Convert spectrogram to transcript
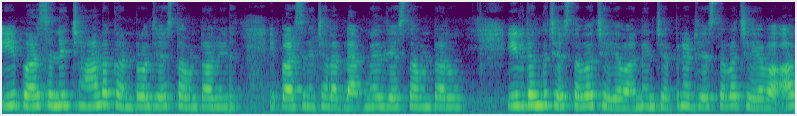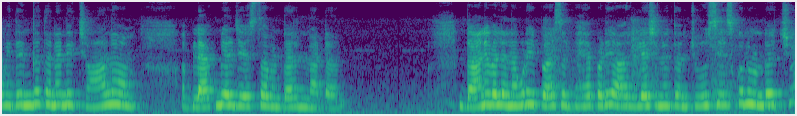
ఈ పర్సన్ని చాలా కంట్రోల్ చేస్తూ ఉంటారు. ఈ- పర్సన్ని చాలా బ్లాక్మెయిల్ చేస్తూ ఉంటారు. ఈ విధంగా చేస్తావా చేయవా? నేను చెప్పినట్టు చేస్తావా చేయవా? ఆ విధంగా తనని చాలా బ్లాక్మెయిల్ చేస్తూ ఉంటారనమాట దానివలన కూడా ఈ పర్సన్ భయపడి ఆ రిలేషన్ తను చూస్ చేసుకొని ఉండొచ్చు.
